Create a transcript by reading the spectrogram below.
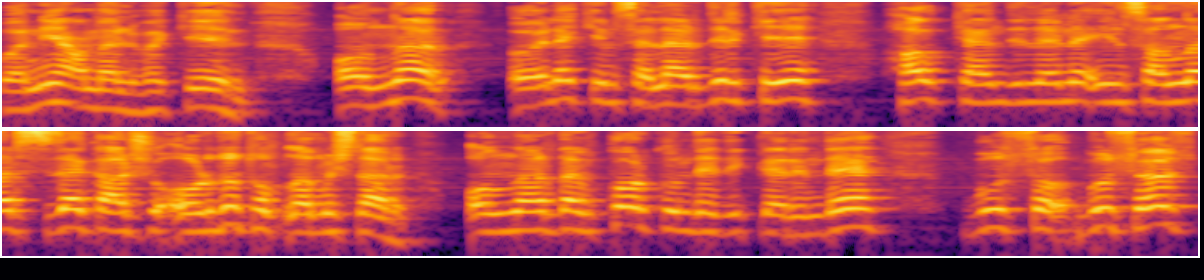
ونعم الوكيل Onlar öyle kimselerdir ki halk kendilerine insanlar size karşı ordu toplamışlar. Onlardan korkun dediklerinde bu, so- bu söz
